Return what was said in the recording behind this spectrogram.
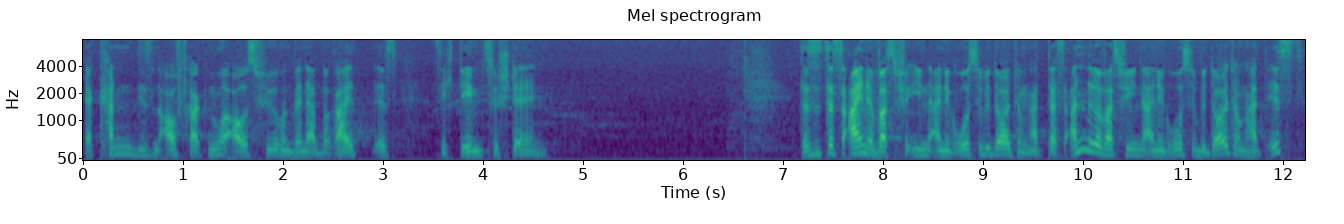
er kann diesen Auftrag nur ausführen, wenn er bereit ist, sich dem zu stellen. Das ist das eine, was für ihn eine große Bedeutung hat. Das andere, was für ihn eine große Bedeutung hat, ist,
